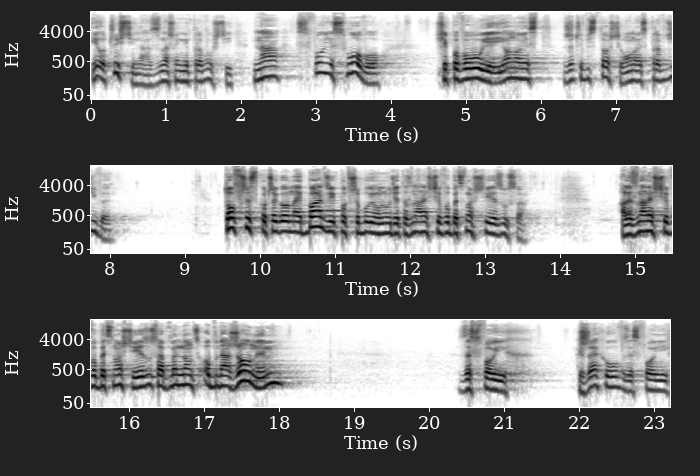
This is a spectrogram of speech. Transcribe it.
i oczyści nas z naszej nieprawości. Na swoje słowo się powołuje i ono jest rzeczywistością, ono jest prawdziwe. To wszystko, czego najbardziej potrzebują ludzie, to znaleźć się w obecności Jezusa. Ale znaleźć się w obecności Jezusa, będąc obnażonym ze swoich grzechów, ze swoich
